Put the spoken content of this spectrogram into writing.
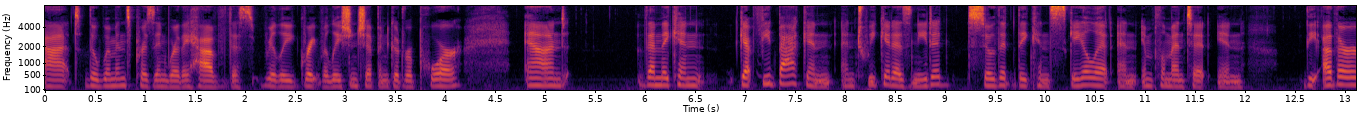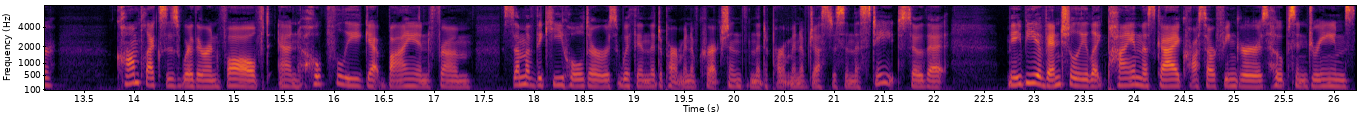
at the women's prison where they have this really great relationship and good rapport. And then they can get feedback and, and tweak it as needed so that they can scale it and implement it in the other complexes where they're involved and hopefully get buy in from some of the key holders within the Department of Corrections and the Department of Justice in the state so that maybe eventually, like pie in the sky, cross our fingers, hopes and dreams,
